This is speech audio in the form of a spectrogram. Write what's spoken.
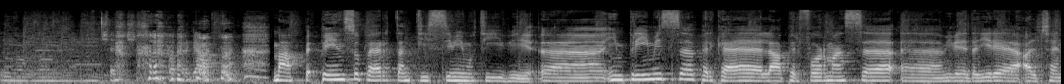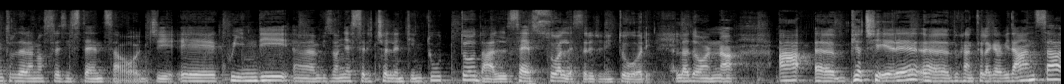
non, c'è Ma pe- penso per tantissimi motivi. Uh, in primis perché la performance uh, mi viene da dire è al centro della nostra esistenza oggi e quindi uh, bisogna essere eccellenti in tutto, dal sesso all'essere genitori. La donna ha piacere durante la gravidanza,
